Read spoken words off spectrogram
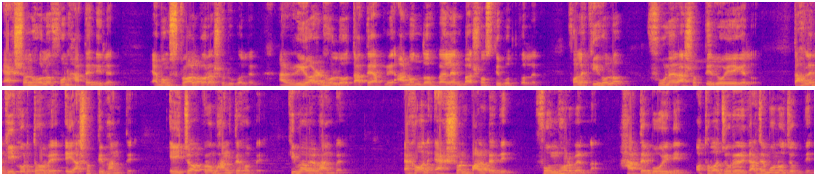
অ্যাকশন হলো ফোন হাতে নিলেন এবং স্ক্রল করা শুরু করলেন। আর রিওয়ার্ড হলো তাতে আপনি আনন্দ পেলেন বা স্বস্তি বোধ করলেন। ফলে কি হলো? ফোনের আসক্তি রয়ে গেল। তাহলে কি করতে হবে এই আসক্তি ভাঙতে? এই চক্র ভাঙতে হবে। কীভাবে ভাঙবেন? এখন অ্যাকশন পাল্টে দিন। ফোন ধরবেন না। হাতে বই নিন অথবা জরুরি কাজে মনোযোগ দিন।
